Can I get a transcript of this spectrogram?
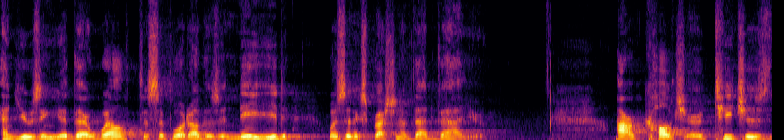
and using their wealth to support others in need was an expression of that value. Our culture teaches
